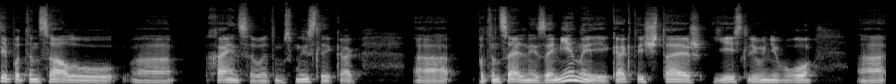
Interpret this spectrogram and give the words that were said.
ли потенциал у э, Хайнса в этом смысле, как э, потенциальные замены, и как ты считаешь, есть ли у него э,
